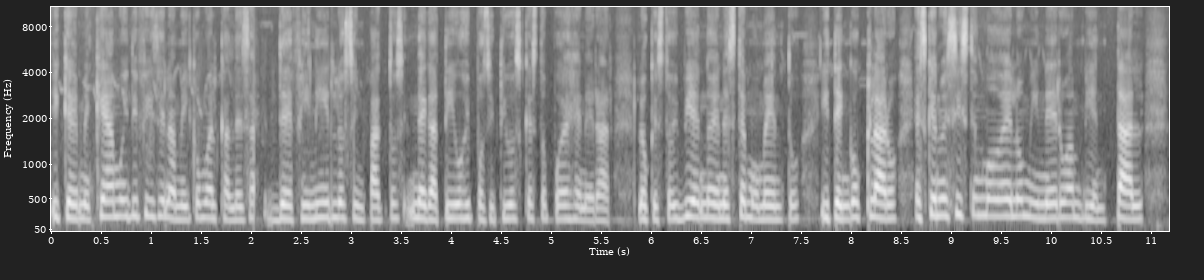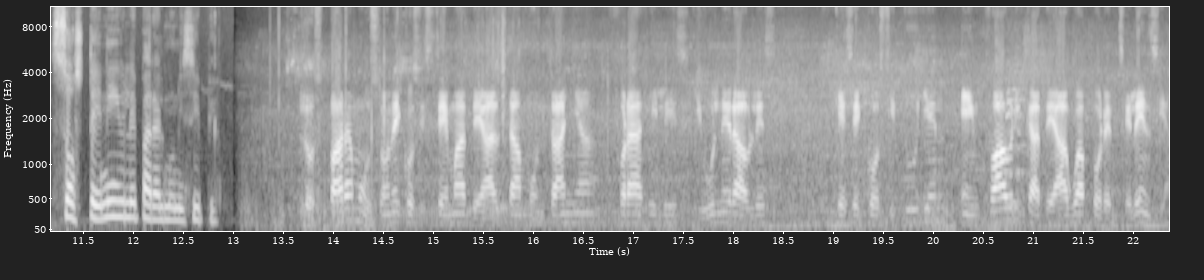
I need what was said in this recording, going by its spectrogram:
y que me queda muy difícil a mí como alcaldesa definir los impactos negativos y positivos que esto puede generar. Lo que estoy viendo en este momento y tengo claro es que no existe un modelo minero ambiental sostenible para el municipio. Los páramos son ecosistemas de alta montaña, frágiles y vulnerables que se constituyen en fábricas de agua por excelencia.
